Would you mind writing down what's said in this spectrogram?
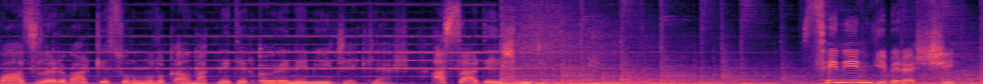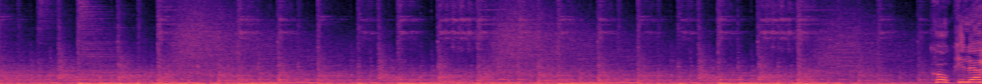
Bazıları var ki sorumluluk almak nedir öğrenemeyecekler. Asla değişmeyecekler. Senin gibi Raşi. Kokila,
